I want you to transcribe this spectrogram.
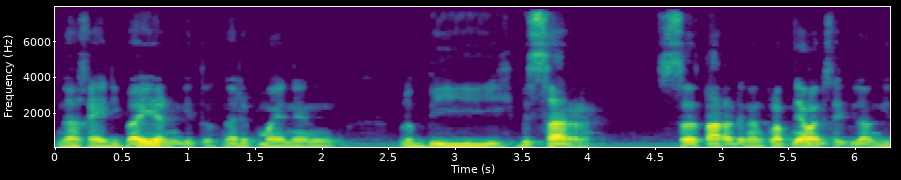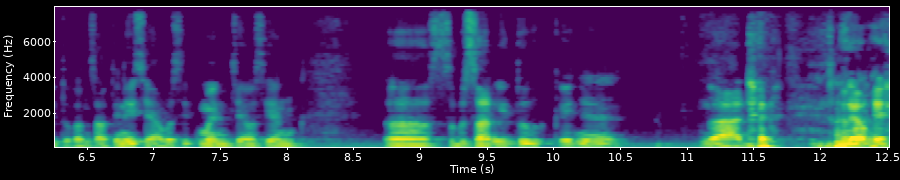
nggak kayak di Bayern gitu. Nggak ada pemain yang lebih besar setara dengan klubnya lah bisa dibilang gitu kan. Saat ini siapa sih pemain Chelsea yang eh, sebesar itu? Kayaknya nggak ada. Siapa ya?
